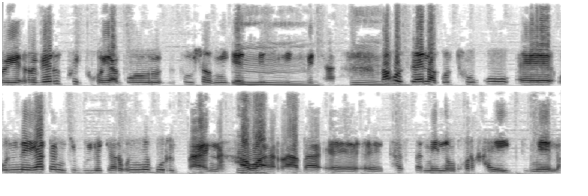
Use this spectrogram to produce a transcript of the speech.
re very quick go ya ko social media especially twitter. ba go tseela ko thoko um o nne ya ka ke buile ke re o nne boripana ga o araba um customer e leng gore ga ya itumela.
